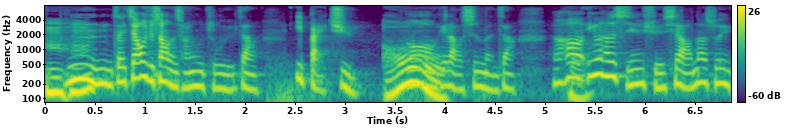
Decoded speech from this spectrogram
嗯嗯，在教学上的常用主语这样一百句。哦给，老师们这样。然后因为它是实验学校，那所以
